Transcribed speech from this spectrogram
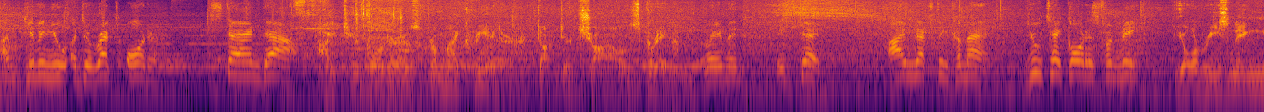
I'm giving you a direct order. Stand down. I take orders from my creator, Dr. Charles Graiman. Graiman is dead. I'm next in command. You take orders from me. Your reasoning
